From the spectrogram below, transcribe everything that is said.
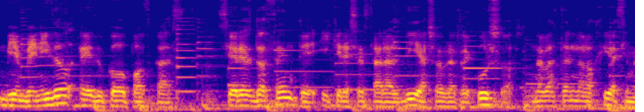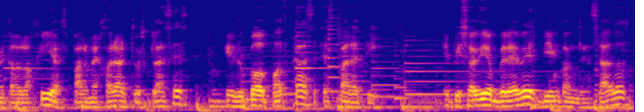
Bienvenido a Educo Podcast. Si eres docente y quieres estar al día sobre recursos, nuevas tecnologías y metodologías para mejorar tus clases, Educo Podcast es para ti. Episodios breves, bien condensados,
